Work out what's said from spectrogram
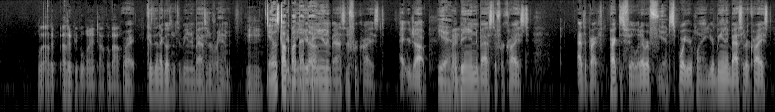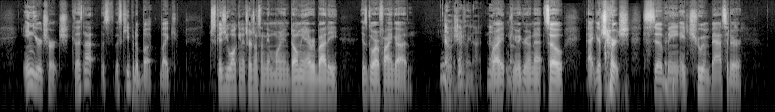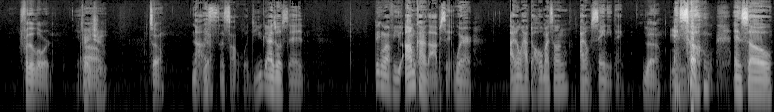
what other other people want to talk about. right. Because then that goes into being an ambassador for Him. hmm Yeah, let's talk You're about being, that You're though. being an ambassador for Christ at your job. yeah. You're Right. being an ambassador for Christ at the practice, practice field, whatever f- Yeah. sport you're playing. You're being an ambassador of Christ in your church. Because that's not. Let's, let's keep it a buck. Like just because you walk into church on Sunday morning, don't mean everybody is glorifying God. No, Very true. definitely not. No, right? no. Can you agree on that? So, at your church, still being a true ambassador for the Lord. Very Um, true. So, Nah, let's let's talk. What you guys both said. Thinking about for you, I'm kind of the opposite, where I don't have to hold my tongue. I don't say anything, yeah, and so, and so,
